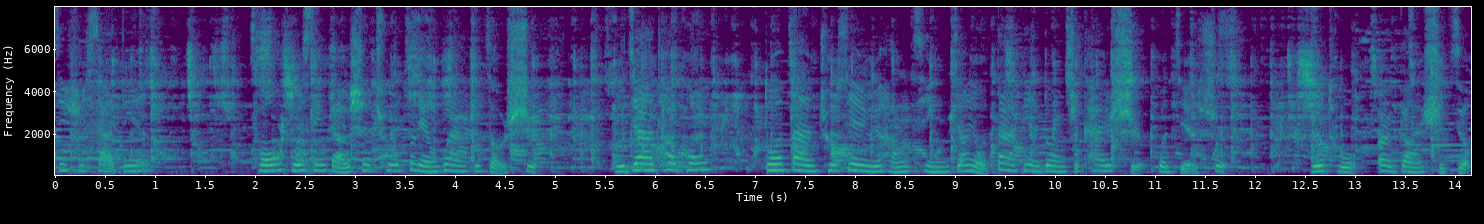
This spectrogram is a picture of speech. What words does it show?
继续下跌。从图形表示出不连贯之走势，股价跳空。多半出现于行情将有大变动之开始或结束，如图二杠十九。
